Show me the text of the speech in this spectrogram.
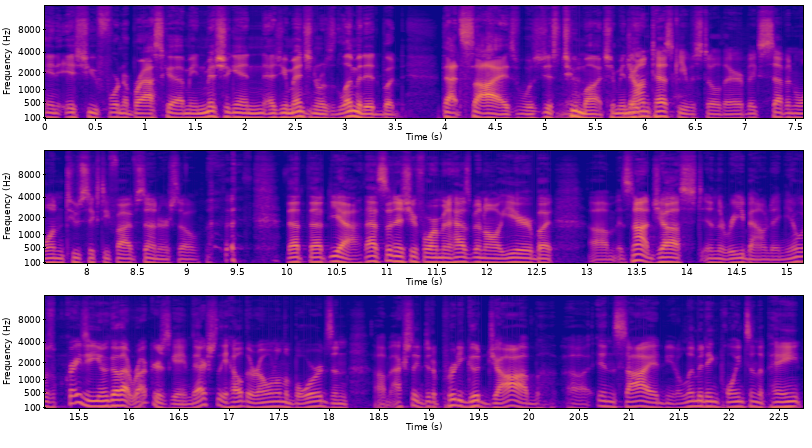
an issue for nebraska. I mean michigan as you mentioned was limited but that size was just too much. I mean, Jon Teske was still there, big 7'1", 265 center. So that that yeah, that's an issue for him, and it has been all year. But um, it's not just in the rebounding. You know, it was crazy. You know, go that Rutgers game. They actually held their own on the boards and um, actually did a pretty good job uh, inside. You know, limiting points in the paint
